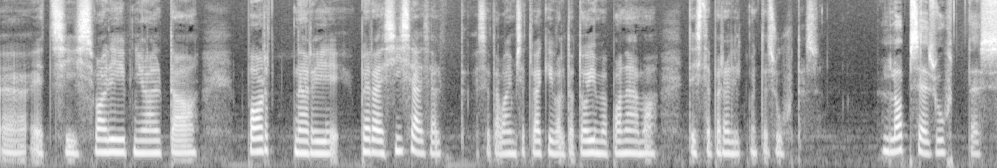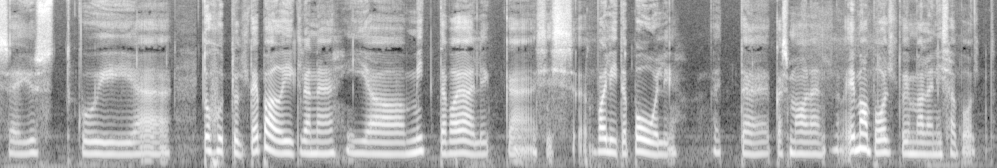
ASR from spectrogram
et siis valib nii-öelda partneri peresiseselt seda vaimset vägivalda toime panema teiste pereliikmete suhtes lapse suhtes justkui äh, tohutult ebaõiglane ja mittevajalik äh, siis valida pooli, et äh, kas ma olen ema poolt või ma olen isa poolt.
